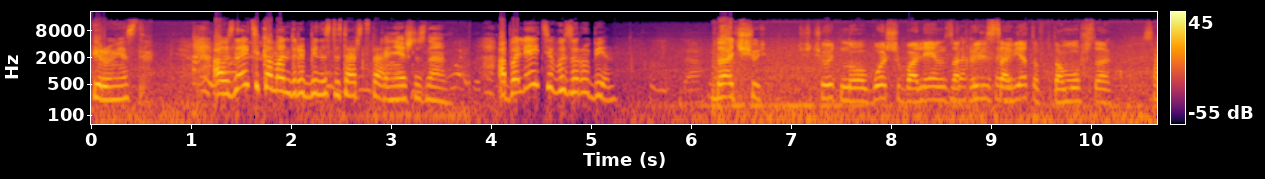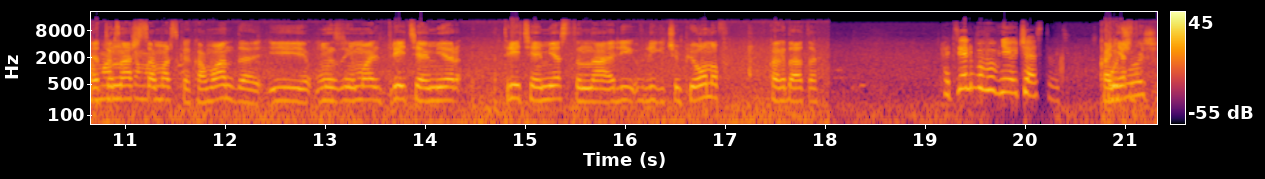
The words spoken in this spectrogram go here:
первое место. А вы знаете команду Рубин из Татарстана? Конечно, знаю. А болеете вы за Рубин? Да, чуть-чуть. Чуть-чуть, но больше болеем за Крылья Советов, потому что Самарская это наша команда. самарская команда, и мы занимали третье, мер... третье место на ли... в Лиге чемпионов когда-то. Хотели бы вы в ней участвовать? Конечно. Üzlerime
